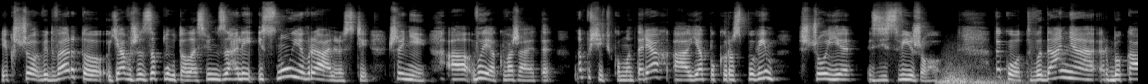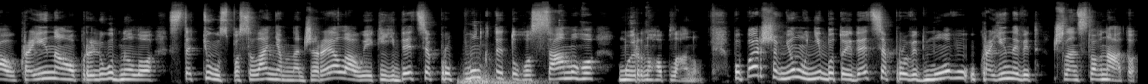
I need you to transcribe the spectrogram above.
Якщо відверто, я вже заплуталась, він взагалі існує в реальності чи ні? А ви як вважаєте? Напишіть в коментарях, а я поки розповім, що є зі свіжого. Так от, видання РБК Україна оприлюднило статтю з посиланням на джерела, у якій йдеться про пункти того самого мирного плану. По-перше, в ньому нібито йдеться про відмову України від членства в НАТО,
